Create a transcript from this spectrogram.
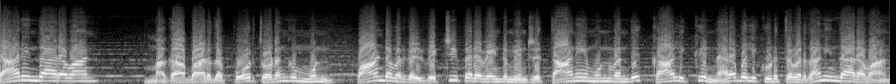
யார் இந்த அரவான் மகாபாரத போர் தொடங்கும் முன் பாண்டவர்கள் வெற்றி பெற வேண்டும் என்று தானே முன் வந்து காளிக்கு நரபலி கொடுத்தவர்தான் இந்த அரவான்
